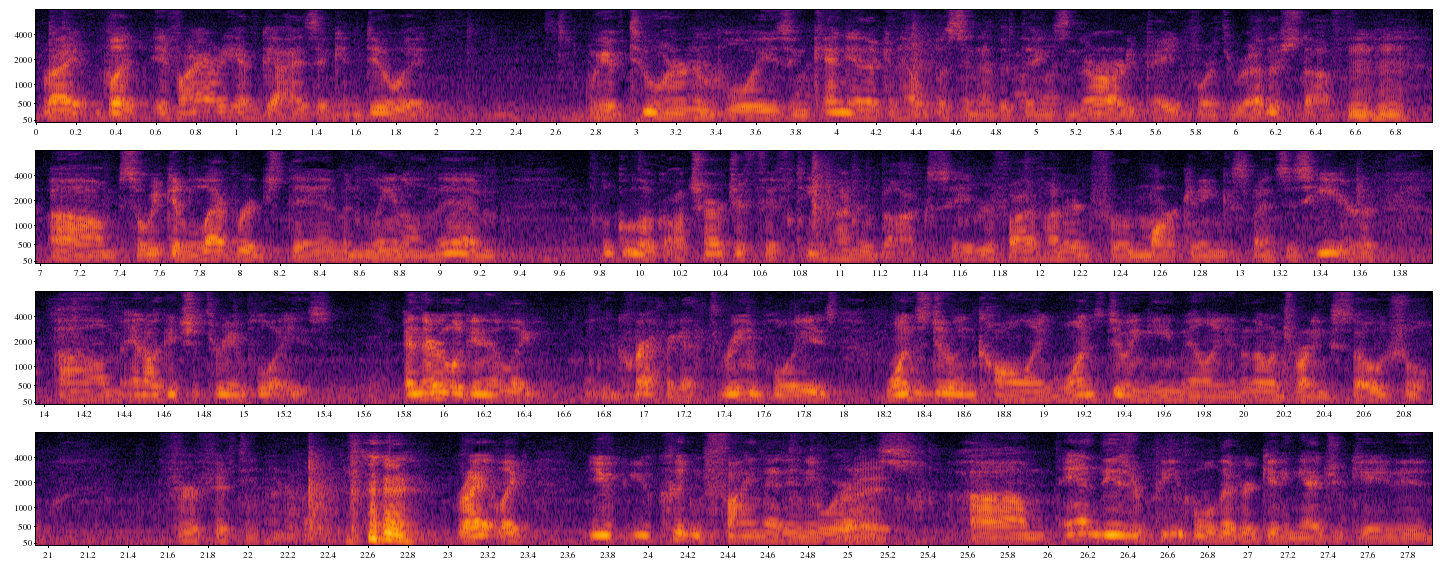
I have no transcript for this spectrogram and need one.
right? But if I already have guys that can do it, we have 200 employees in Kenya that can help us in other things, and they're already paid for through other stuff. Um, so we can leverage them and lean on them. Look, look, I'll charge you 1,500 bucks. Save your 500 for marketing expenses here, um, and I'll get you three employees. And they're looking at like, holy crap! I got three employees. One's doing calling, one's doing emailing, another one's running social for fifteen hundred dollars, right? Like you, you couldn't find that anywhere Right. else. Um, and these are people that are getting educated,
